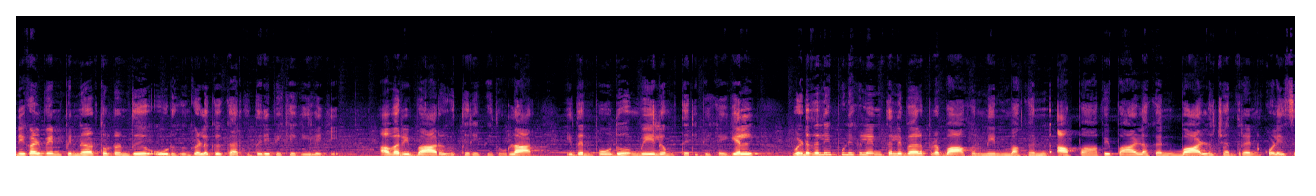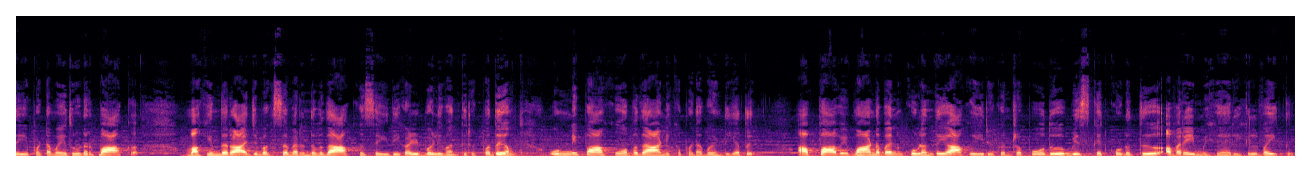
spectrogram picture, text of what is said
நிகழ்வின் பின்னர் தொடர்ந்து ஊடகங்களுக்கு கருத்து தெரிவிக்கையிலேயே அவர் இவ்வாறு தெரிவித்துள்ளார். இதன்போது மேலும் தெரிவிக்கையில் விடுதலை புலிகளின் தலைவர் பிரபாகரனின் மகன் அப்பாவி பாலகன் பாலச்சந்திரன் கொலை செய்யப்பட்டமை தொடர்பாக மஹிந்த ராஜபக்ச வருந்துவதாக செய்திகள் வெளிவந்திருப்பது உன்னிப்பாக அவதானிக்கப்பட வேண்டியது. அப்பாவி மாணவன் குழந்தையாக இருக்கின்ற போது பிஸ்கட் கொடுத்து அவரை மிக அருகில் வைத்து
